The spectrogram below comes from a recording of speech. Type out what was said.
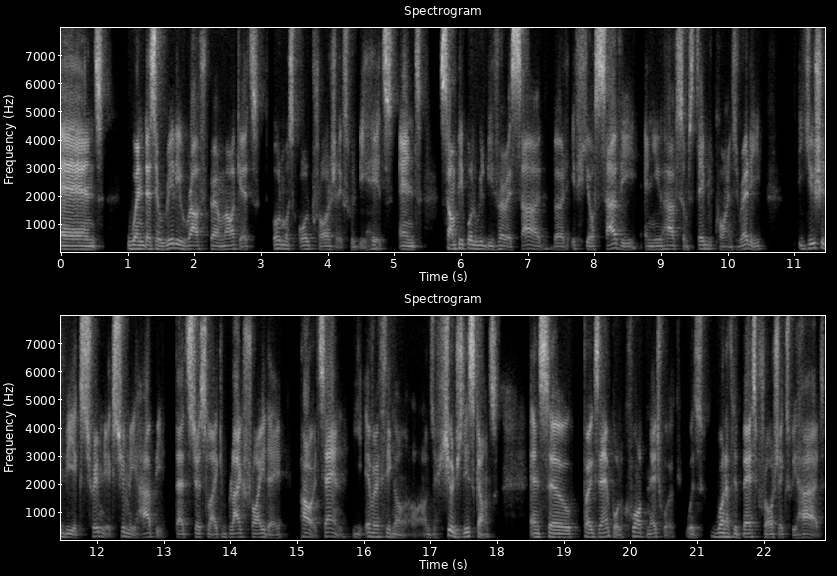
And when there's a really rough bear market, almost all projects will be hit. And some people will be very sad, but if you're savvy and you have some stable coins ready, you should be extremely, extremely happy. That's just like Black Friday, Power 10, everything on, on the huge discounts. And so, for example, Quant Network was one of the best projects we had.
